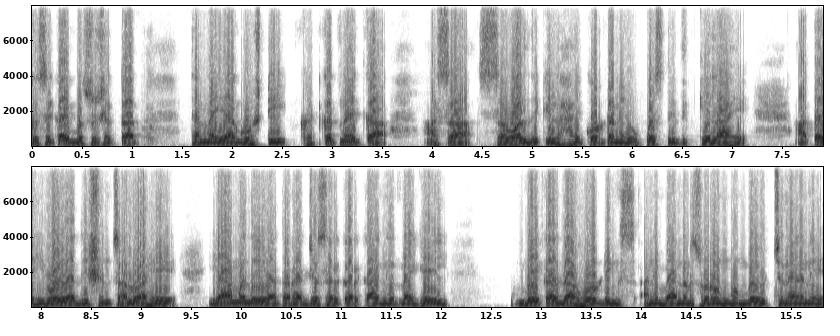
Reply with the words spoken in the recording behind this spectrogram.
कसे काय बसू शकतात त्यांना या गोष्टी खटकत नाहीत का असा सवाल देखील हायकोर्टाने उपस्थित केला आहे. आता हिवाळी अधिवेशन चालू आहे. यामध्ये आता राज्य सरकार काय निर्णय घेईल? बेकायदा होर्डिंग्स आणि बॅनर्सवरून मुंबई उच्च न्यायालयाने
